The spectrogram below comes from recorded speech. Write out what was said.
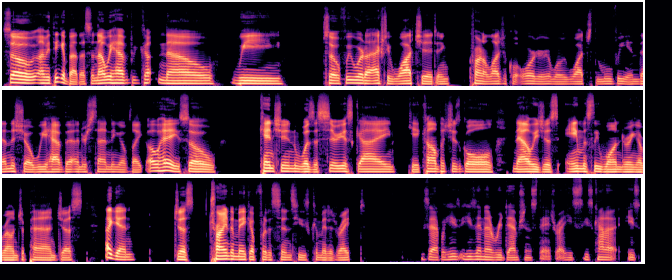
So I mean, think about that. So now we have the now we. So if we were to actually watch it in chronological order, where we watch the movie and then the show, we have the understanding of like, oh hey, so Kenshin was a serious guy. He accomplished his goal. Now he's just aimlessly wandering around Japan, just again, just trying to make up for the sins he's committed, right? Exactly. He's he's in a redemption stage, right? He's he's kind of he's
